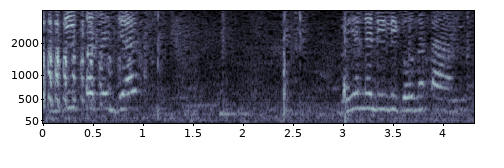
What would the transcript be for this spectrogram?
Hindi pala dyan. Ayan, naliligaw na tayo.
